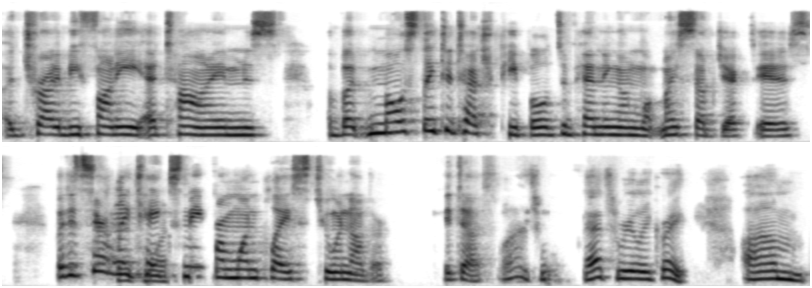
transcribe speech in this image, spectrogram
I try to be funny at times, but mostly to touch people, depending on what my subject is. But it certainly that's takes me from one place to another. It does. Well, that's, that's really great. Um,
